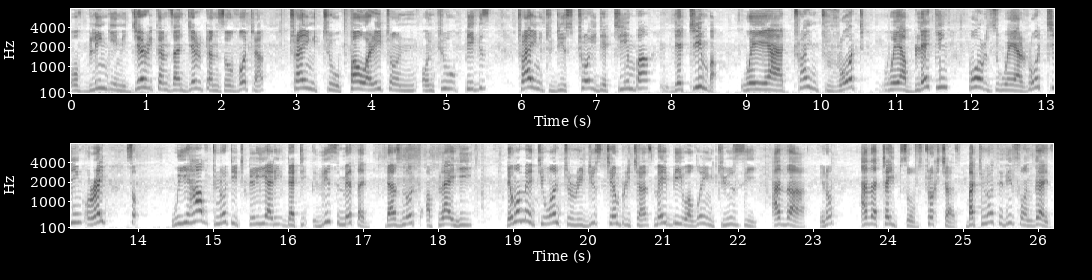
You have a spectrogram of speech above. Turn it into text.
of bringing jerrycans and jerrycans of water, trying to power it on on two pigs, trying to destroy the timber. The timber were trying to rot, were breaking, poles were rotting. All right, so we have to note it clearly that this method does not apply here. The moment you want to reduce temperatures, maybe you are going to use the other, you know, other types of structures, but not this one, guys.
